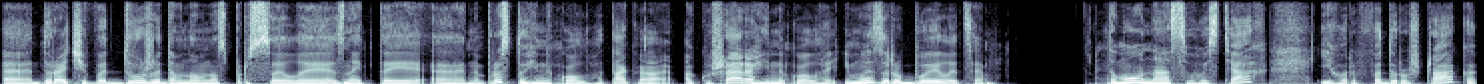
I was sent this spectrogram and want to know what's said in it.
Е, до речі, ви дуже давно в нас просили знайти е, не просто гінеколога, так а акушера-гінеколога, і ми зробили це. Тому в нас в гостях Ігор Федорощак,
